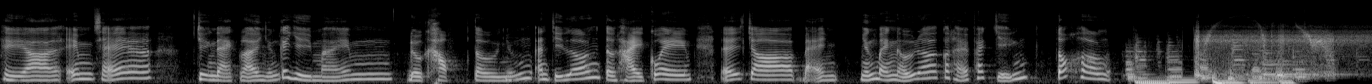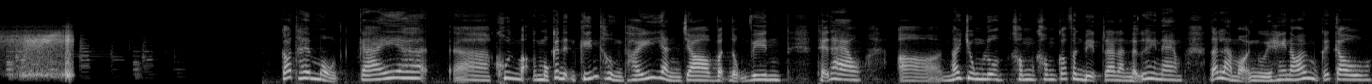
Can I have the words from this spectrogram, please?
Thì à, em sẽ truyền đạt lại những cái gì mà em được học từ những anh chị lớn từ thầy của em để cho bạn những bạn nữ đó có thể phát triển tốt hơn. Có thêm một cái à, khuôn mẫu một cái định kiến thường thấy dành cho vận động viên thể thao. Uh, nói chung luôn không không có phân biệt ra là nữ hay nam. Đó là mọi người hay nói một cái câu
